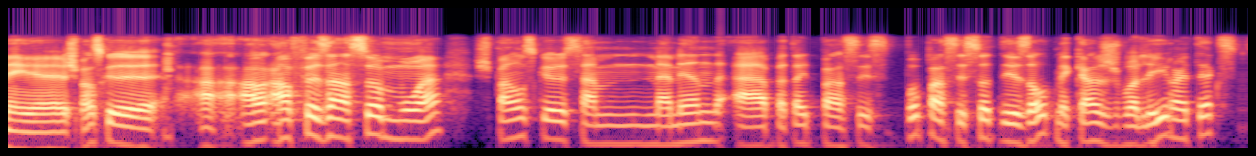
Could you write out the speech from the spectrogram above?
mais euh, je pense que en, faisant ça, moi, je pense que ça m'amène à peut-être penser, pas penser ça des autres, mais quand je vais lire un texte,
